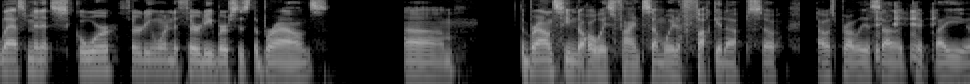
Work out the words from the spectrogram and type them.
last minute score, thirty-one to thirty versus the Browns. Um, the Browns seem to always find some way to fuck it up, so that was probably a solid pick by you.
